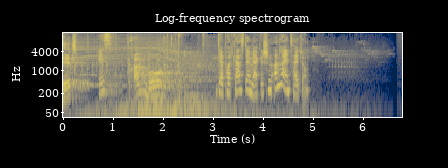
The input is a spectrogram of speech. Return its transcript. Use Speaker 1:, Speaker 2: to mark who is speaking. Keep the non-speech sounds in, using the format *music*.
Speaker 1: Dit
Speaker 2: ist
Speaker 1: Brandenburg.
Speaker 2: der Podcast der Märkischen Online-Zeitung.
